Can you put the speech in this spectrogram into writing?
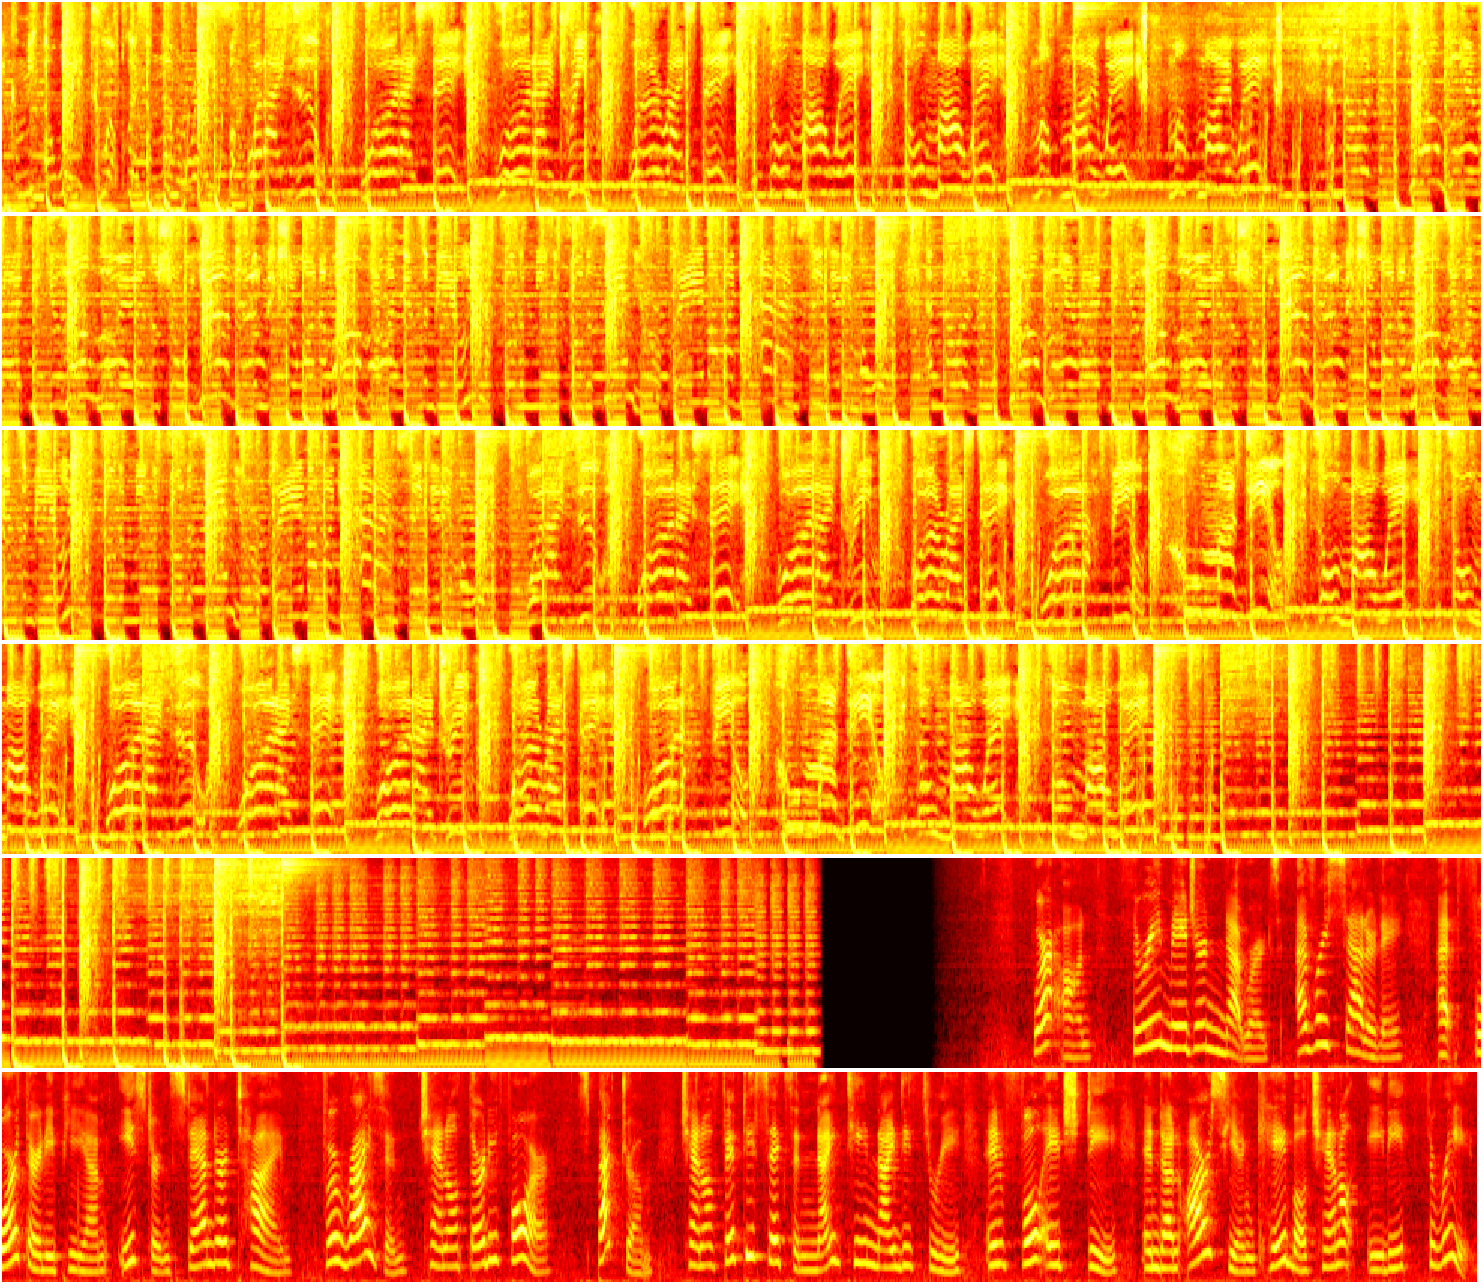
We're on three major networks every Saturday at 4:30 p.m. Eastern Standard Time. Verizon channel 34, Spectrum channel 56 in 1993 in full HD and on RCN cable channel 83.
